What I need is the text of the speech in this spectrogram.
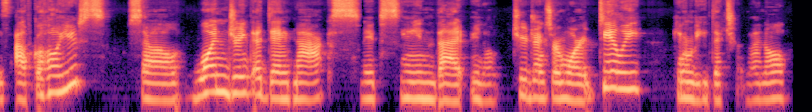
is alcohol use. So one drink a day max. They've seen that, you know, two drinks or more daily can be detrimental,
